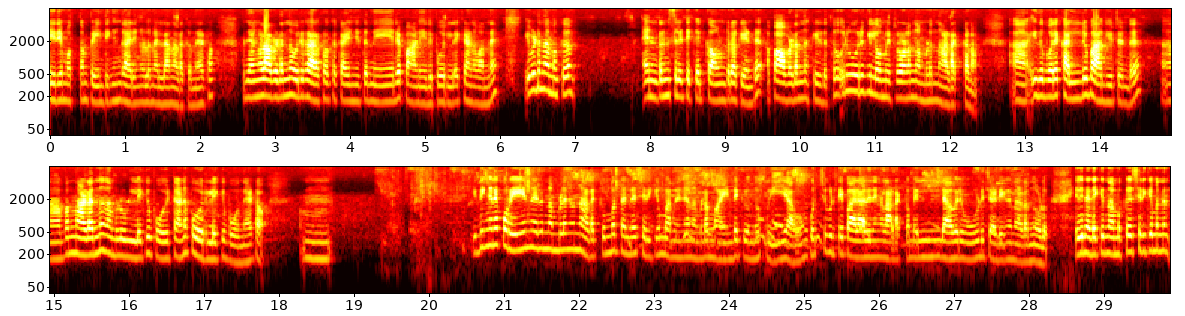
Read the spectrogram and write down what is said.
ഏരിയ മൊത്തം പെയിന്റിങ്ങും കാര്യങ്ങളും എല്ലാം നടക്കുന്നത് കേട്ടോ. അപ്പോൾ ഞങ്ങൾ അവിടെ നിന്ന് ഒരു കറക്കമൊക്കെ കഴിഞ്ഞിട്ട് നേരെ പാണിയിലിപ്പൂരിലേക്കാണ് വന്നത് ഇവിടെ നമുക്ക് എൻട്രൻസിൽ ടിക്കറ്റ് കൗണ്ടറൊക്കെ ഉണ്ട്. അപ്പോൾ അവിടെ നിന്നൊക്കെ എടുത്ത് ഒരു ഒരു കിലോമീറ്ററോളം നമ്മൾ നടക്കണം. ഇതുപോലെ കല്ല് പാകിയിട്ടുണ്ട്. അപ്പം നടന്ന് നമ്മൾ ഉള്ളിലേക്ക് പോയിട്ടാണ് പോരിലേക്ക് പോകുന്നത് കേട്ടോ. ഇതിങ്ങനെ കുറേ നേരം നമ്മളിങ്ങനെ നടക്കുമ്പോൾ തന്നെ ശരിക്കും പറഞ്ഞു കഴിഞ്ഞാൽ നമ്മുടെ മൈൻഡൊക്കെ ഒന്ന് ഫ്രീ ആവും. കൊച്ചുകുട്ടി പാരാധീനങ്ങളടക്കം എല്ലാവരും ഓടിച്ചടി അങ്ങ് നടന്നോളും. ഇതിനിടയ്ക്ക് നമുക്ക് ശരിക്കും പറഞ്ഞാൽ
